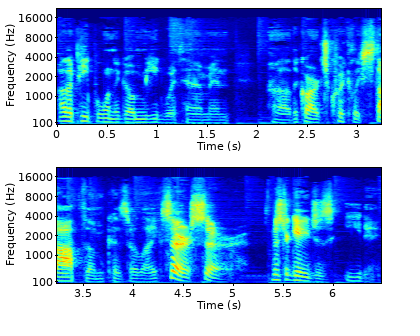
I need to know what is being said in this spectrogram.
other people want to go meet with him, and uh, the guards quickly stop them because they're like, Sir, sir, Mr. Gage is eating.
